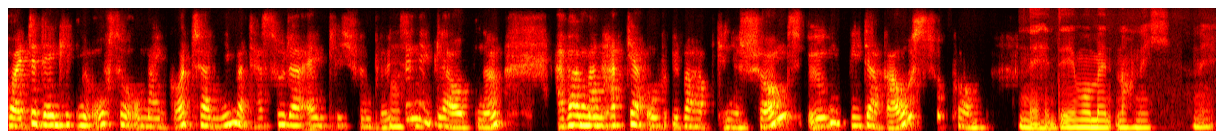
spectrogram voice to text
heute denke ich mir auch so, oh mein Gott, Janine, was hast du da eigentlich für ein Blödsinn mhm. geglaubt, ne? Aber man hat ja auch überhaupt keine Chance, irgendwie da rauszukommen. Nee, in dem Moment noch nicht. Nee.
